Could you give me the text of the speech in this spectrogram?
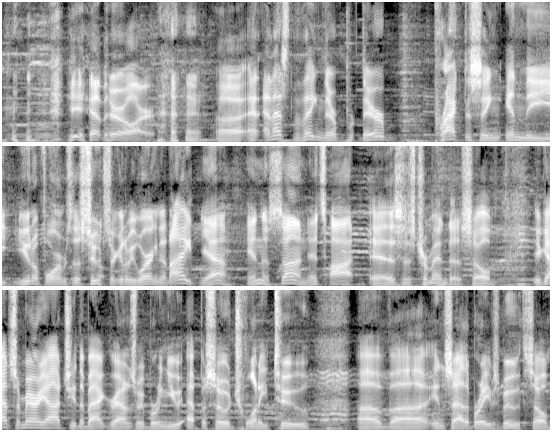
yeah, there are. uh, and, and that's the thing. They're they're practicing in the uniforms, the suits they're going to be wearing tonight. yeah. In the sun. It's hot. Yeah, this is tremendous. So, you got some mariachi in the background as we bring you episode 22 of uh, Inside the Braves booth. So,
